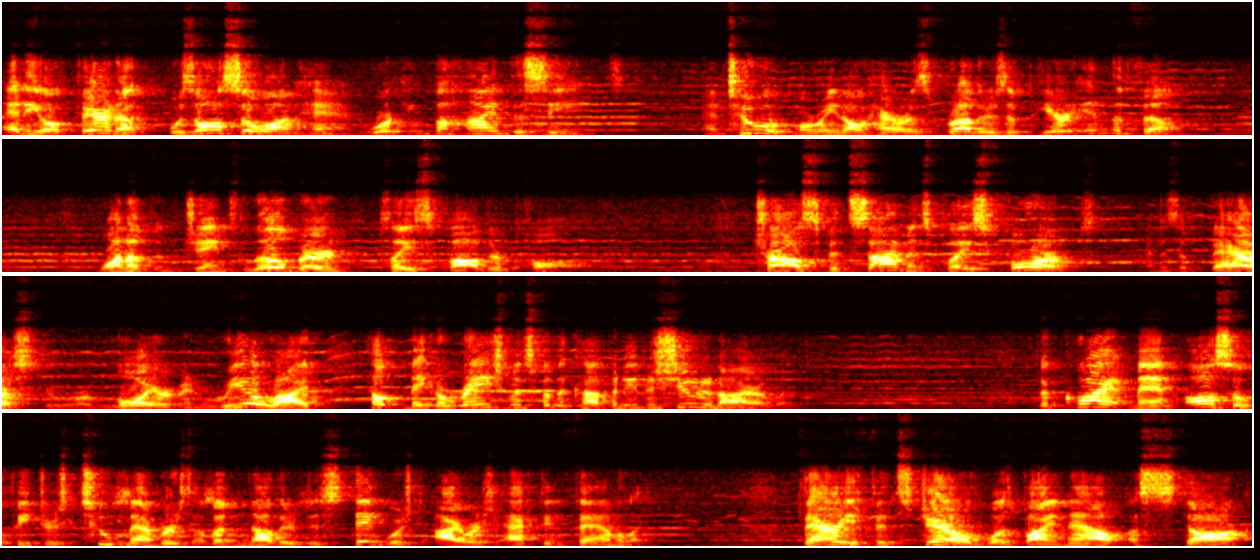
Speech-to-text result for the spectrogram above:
Eddie O'Fearna, was also on hand, working behind the scenes, and two of Maureen O'Hara's brothers appear in the film. One of them, James Lilburn, plays Father Paul. Charles Fitzsimons plays Forbes, and as a barrister or lawyer in real life, helped make arrangements for the company to shoot in Ireland. The Quiet Man also features two members of another distinguished Irish acting family. Barry Fitzgerald was by now a star,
